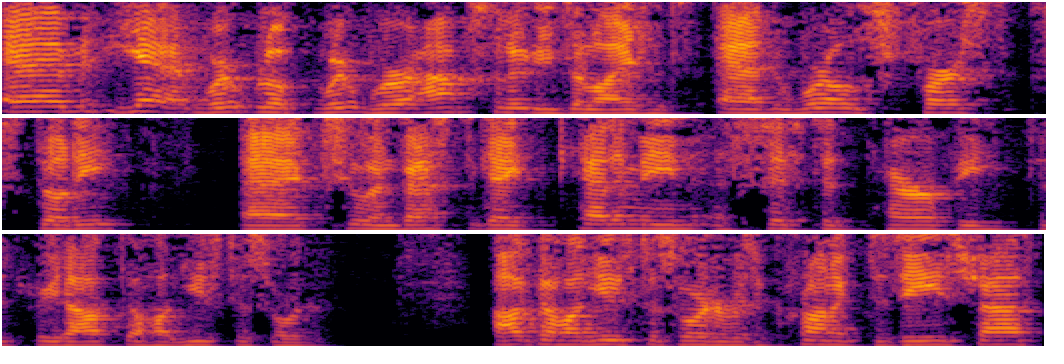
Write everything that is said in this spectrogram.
Um, yeah, we're, look, we're, we're absolutely delighted. Uh, the world's first study uh, to investigate ketamine assisted therapy to treat alcohol use disorder. Alcohol use disorder is a chronic disease, Shadd.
